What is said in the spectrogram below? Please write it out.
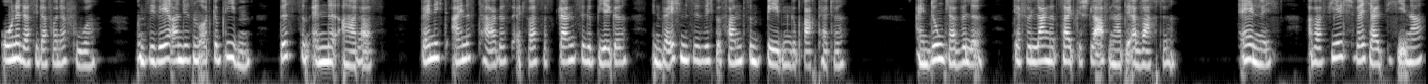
ohne dass sie davon erfuhr, und sie wäre an diesem Ort geblieben, bis zum Ende Adas, wenn nicht eines Tages etwas das ganze Gebirge, in welchem sie sich befand, zum Beben gebracht hätte. Ein dunkler Wille, der für lange Zeit geschlafen hatte, erwachte. Ähnlich, aber viel schwächer als jener,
